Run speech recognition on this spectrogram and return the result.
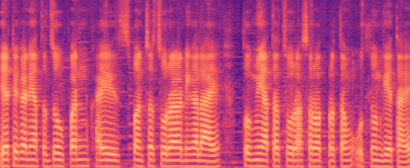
या ठिकाणी आता जो पण काही स्पंजचा चुरा निघाला आहे तो मी आता चुरा सर्वात प्रथम उचलून घेत आहे.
